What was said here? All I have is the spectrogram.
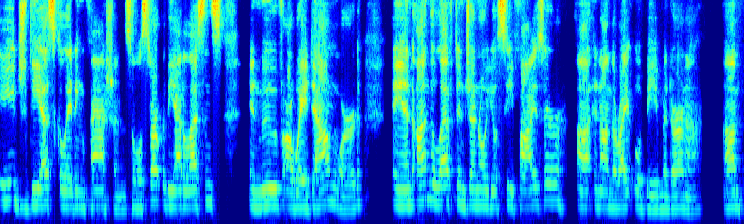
age de-escalating fashion. So we'll start with the adolescents and move our way downward. And on the left in general, you'll see Pfizer, uh, and on the right will be Moderna. Um,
